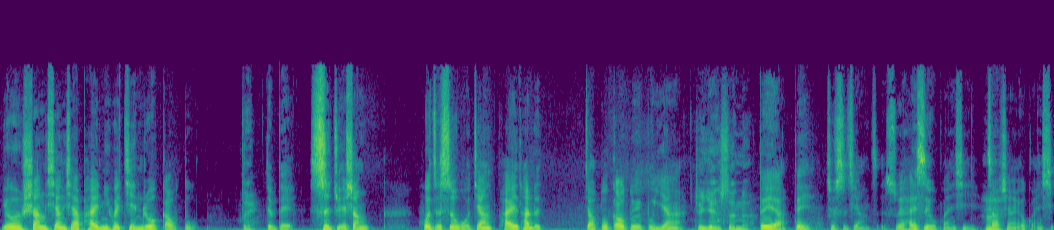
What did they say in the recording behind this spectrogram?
由上向下拍你会减弱高度，对对不对？视觉上，或者是我这样拍，它的角度高度也不一样啊。就延伸了。对呀、对，就是这样子，所以还是有关系，嗯照相有关系。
